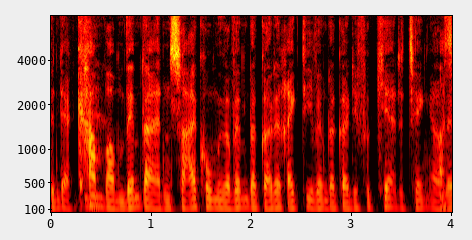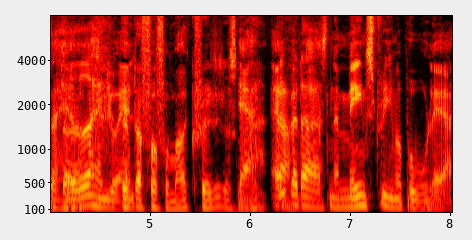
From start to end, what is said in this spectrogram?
den der kamp om, hvem der er den seje komiker, hvem der gør det rigtige, hvem der gør de forkerte ting, og, og så hvem, der, han jo hvem alt, der får for meget credit og sådan ja, noget. alt hvad der er, sådan er mainstream og populær,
